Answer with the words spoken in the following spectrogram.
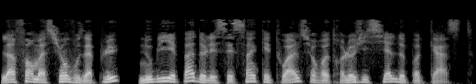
L'information vous a plu, n'oubliez pas de laisser 5 étoiles sur votre logiciel de podcast.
